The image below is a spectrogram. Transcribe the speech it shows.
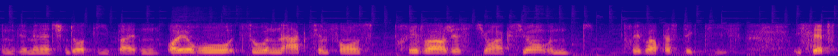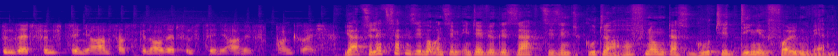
Und wir managen dort die beiden Euro-Zonen-Aktienfonds Privat Gestion Action und Privat Perspektiv. Ich selbst bin seit 15 Jahren, fast genau seit 15 Jahren in Frankreich. Ja, zuletzt hatten Sie bei uns im Interview gesagt, Sie sind guter Hoffnung, dass gute Dinge folgen werden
